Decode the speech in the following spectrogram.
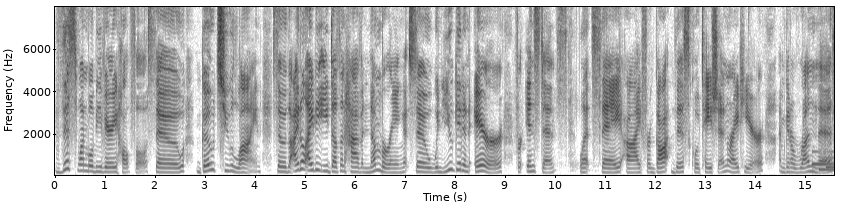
This one will be very helpful. So go to line. So the IDLE IDE doesn't have numbering. So when you get an error, for instance, let's say I forgot this quotation right here. I'm going to run this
